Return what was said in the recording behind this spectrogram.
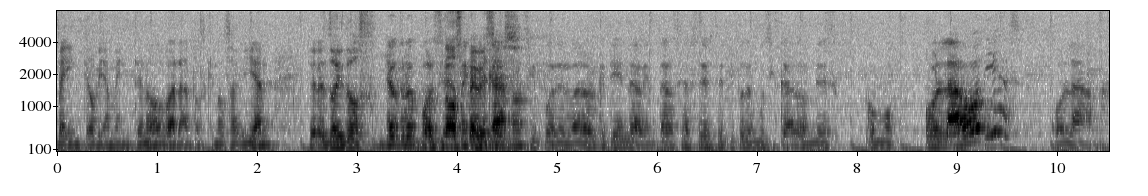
20, obviamente, ¿no? Para los que no sabían. Yo les doy dos. Yo creo por ser Dos mexicanos y por el valor que tienen de aventarse a hacer este tipo de música, donde es como o la odias o la amas.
